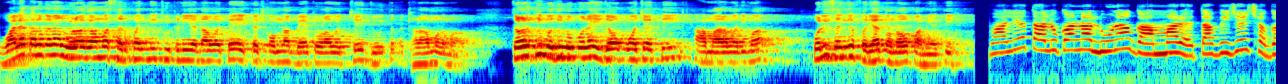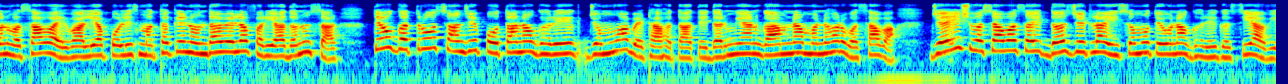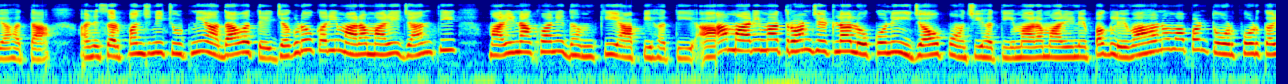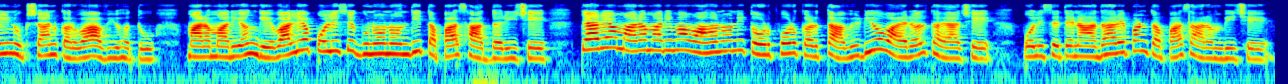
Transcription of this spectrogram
વાલિયા તાલુકાના લોળા ગામમાં સરપંચની ચૂંટણી અદાવતે એક જ કોમના બે ટોળા વચ્ચે જૂથ અથડામણમાં ત્રણથી વધુ લોકોને ઈજાઓ પહોંચી હતી આ મારામારીમાં પોલીસ અંગે ફરિયાદ નોંધાવવા પામી હતી. વાલિયા તાલુકાના લુણા ગામમાં રહેતા વિજય છગન વસાવાએ વાલિયા પોલીસ મથકે નોંધાવેલા ફરિયાદ અનુસાર તેઓ ગતરોજ સાંજે પોતાના ઘરે જમવા બેઠા હતા. તે દરમિયાન ગામના મનહર વસાવા, જયેશ વસાવા સહિત દસ જેટલા ઈસમો તેઓના ઘરે ઘસી આવ્યા હતા અને સરપંચની ચૂંટણી અદાવતે ઝઘડો કરી મારામારી જાનથી મારી નાખવાની ધમકી આપી હતી. આ મારીમાં ત્રણ જેટલા લોકોને ઈજાઓ પહોંચી હતી. મારામારીને પગલે વાહનોમાં પણ તોડફોડ કરી નુકસાન કરવા આવ્યું હતું. મારામારી અંગે વાલિયા પોલીસે ગુનો નોંધી તપાસ હાથ ધરી છે. ત્યારે આ મારામારીમાં વાહનોની તોડફોડ કરતા વીડિયો વાયરલ થયા છે. પોલીસે તેના આધારે પણ તપાસ આરંભી છે.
